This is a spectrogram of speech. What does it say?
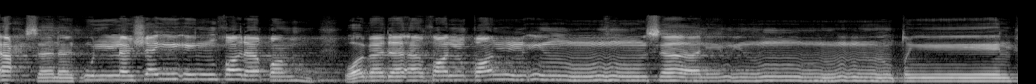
أحسن كل شيء خلقه وبدأ خلق الإنسان من طين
